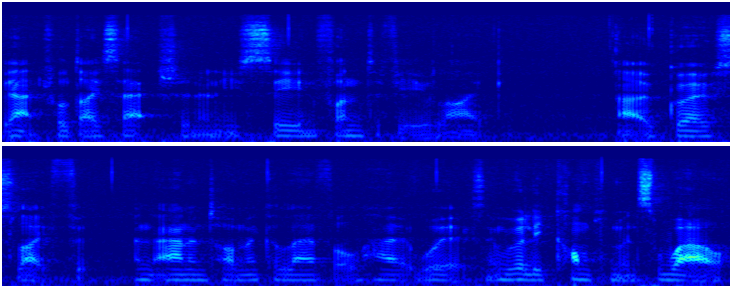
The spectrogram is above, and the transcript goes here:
the actual dissection and you see in front of you like at a gross like an anatomical level how it works and really complements well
